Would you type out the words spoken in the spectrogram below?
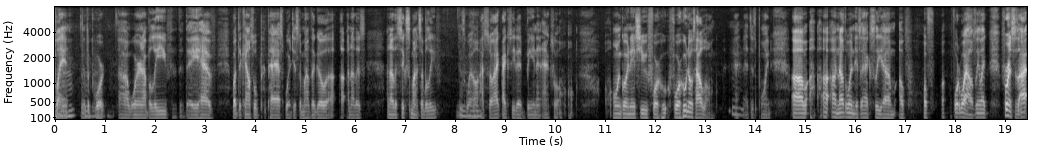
plan at the port, uh, where I believe that they have what the council passed what just a month ago, uh, another another six months, I believe, as well. So I, I see that being an actual ongoing issue for who for who knows how long at, at this point. Um, a- another one is actually um, of, of affordable housing. Like for instance, I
